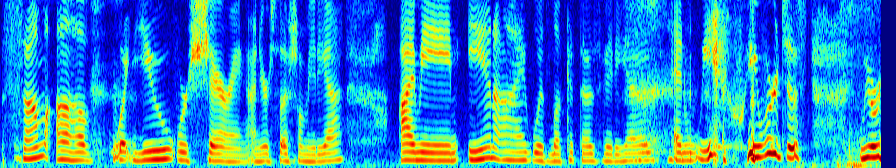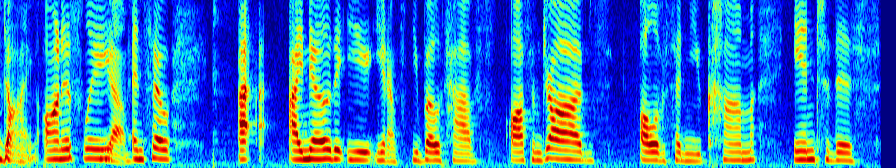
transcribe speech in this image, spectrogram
some of what you were sharing on your social media, I mean, E and I would look at those videos, and we we were just we were dying, honestly. Yeah. And so, I I know that you you know you both have awesome jobs. All of a sudden, you come into this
